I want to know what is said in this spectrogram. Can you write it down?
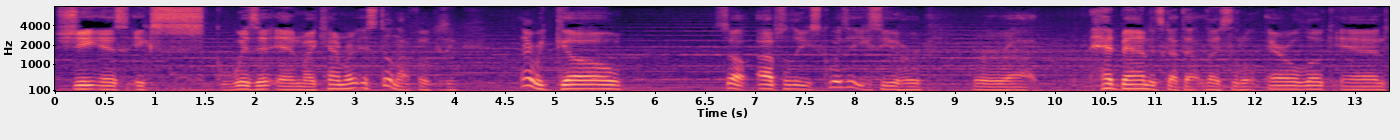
She is exquisite, and my camera is still not focusing. There we go. So absolutely exquisite. You can see her her uh, headband. It's got that nice little arrow look, and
